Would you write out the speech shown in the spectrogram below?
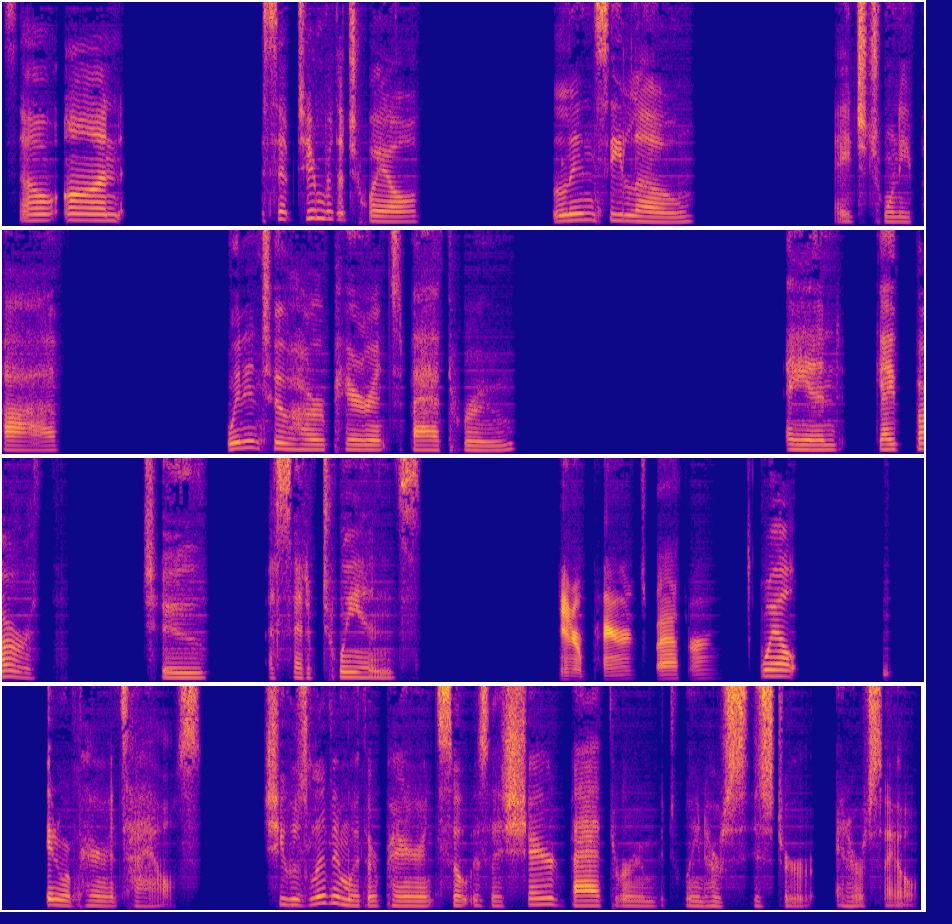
So on September the 12th, Lindsey Lowe, age 25, went into her parents' bathroom and gave birth to a set of twins. In her parents' bathroom? Well, in her parents' house. She was living with her parents, so it was a shared bathroom between her sister and herself.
